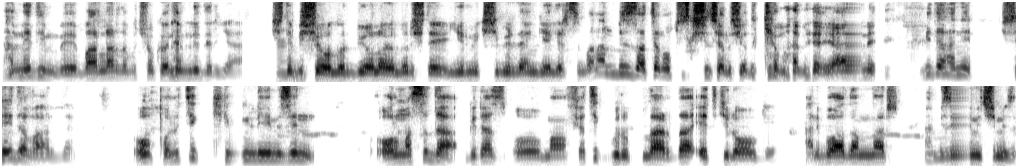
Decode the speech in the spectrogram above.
ne diyeyim barlarda bu çok önemlidir ya. İşte bir şey olur, bir olay olur, işte 20 kişi birden gelirsin falan. Biz zaten 30 kişi çalışıyorduk Kemal'e. Yani bir de hani şey de vardı. O politik kimliğimizin olması da biraz o mafyatik gruplarda etkili oldu. Hani bu adamlar hani bizim içimizde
